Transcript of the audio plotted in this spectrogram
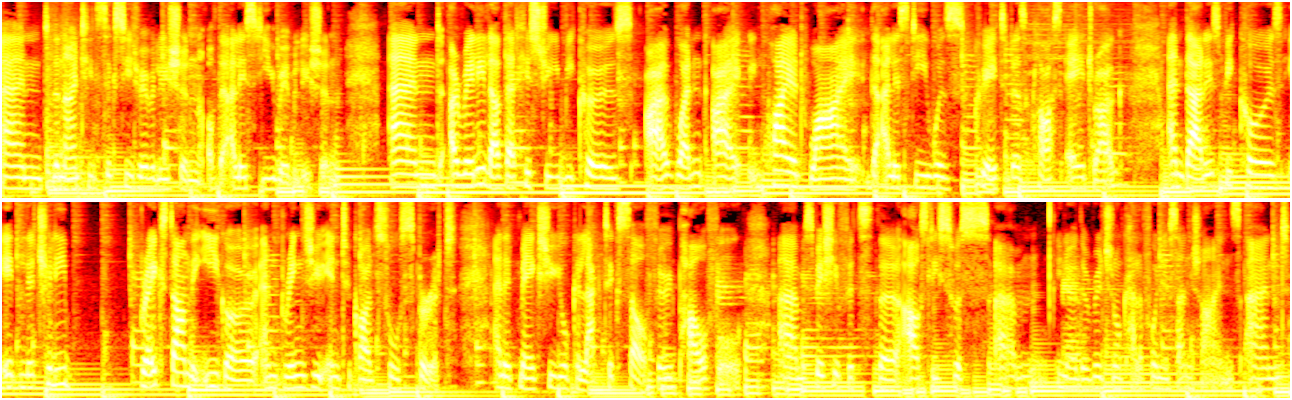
and the 1960s revolution of the LSD revolution. And I really love that history because I one I inquired why the LSD was created as a class A drug, and that is because it literally breaks down the ego and brings you into God's source spirit, and it makes you your galactic self very powerful, um, especially if it's the Owsley Swiss, um, you know, the original California Sunshines, and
